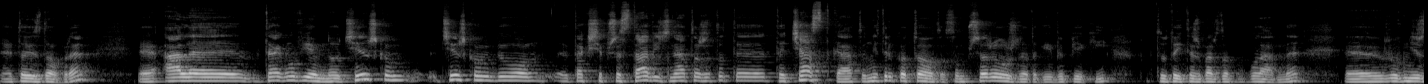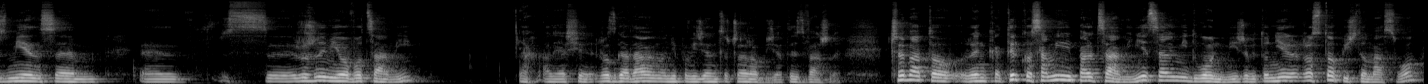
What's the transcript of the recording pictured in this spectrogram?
e, to jest dobre. E, Ale tak jak mówiłem, no ciężko, ciężko mi było e, tak się przestawić na to, że to te, te ciastka, to nie tylko to, to są przeróżne takie wypieki, tutaj też bardzo popularne, również z mięsem, z różnymi owocami. Ach, ale ja się rozgadałem, a nie powiedziałem, co trzeba robić, a to jest ważne. Trzeba to ręka, tylko samymi palcami, nie całymi dłońmi, żeby to nie roztopić to masło.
